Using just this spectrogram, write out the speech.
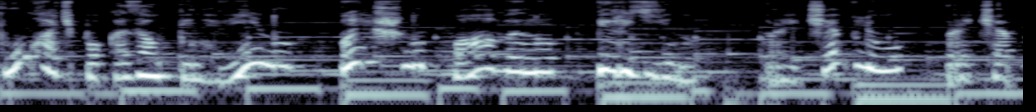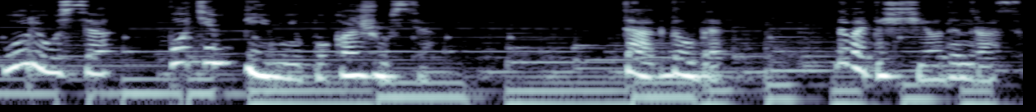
Пугач показав пінгвіну пишну павину пір'їну. Причеплю, причепурюся, потім півню покажуся. Так, добре. Давайте ще один раз.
